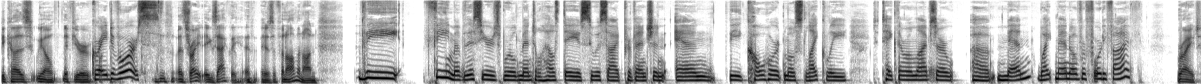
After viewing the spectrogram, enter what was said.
Because, you know, if you're. Gray divorce. That's right, exactly. There's a phenomenon. the theme of this year's World Mental Health Day is suicide prevention, and the cohort most likely to take their own lives are uh, men, white men over 45. Right.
